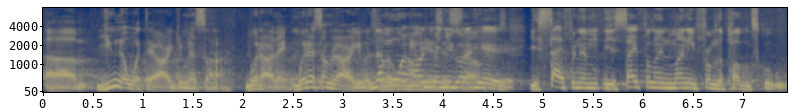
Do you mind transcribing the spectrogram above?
Um, you know what their arguments are. What are they? What are some of the arguments? Number What- one what argument you're going to hear is you're siphoning, you're siphoning money from the public schools.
